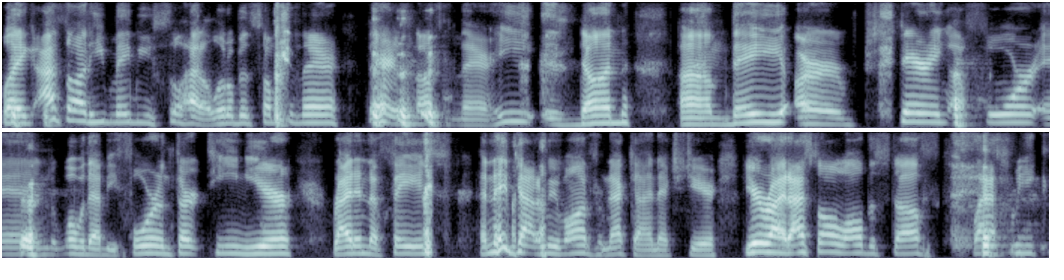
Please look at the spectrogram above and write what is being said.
Like I thought he maybe still had a little bit something there. There is nothing there. He is done. Um, they are staring a four and what would that be? Four and thirteen year right in the face and they've got to move on from that guy next year. You're right. I saw all the stuff last week.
